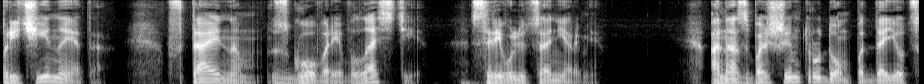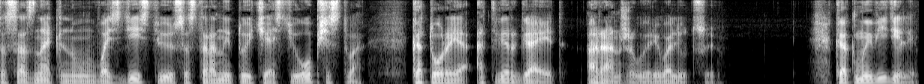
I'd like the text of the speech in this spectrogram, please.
Причина эта в тайном сговоре власти с революционерами. Она с большим трудом поддается сознательному воздействию со стороны той части общества, которая отвергает оранжевую революцию. Как мы видели,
